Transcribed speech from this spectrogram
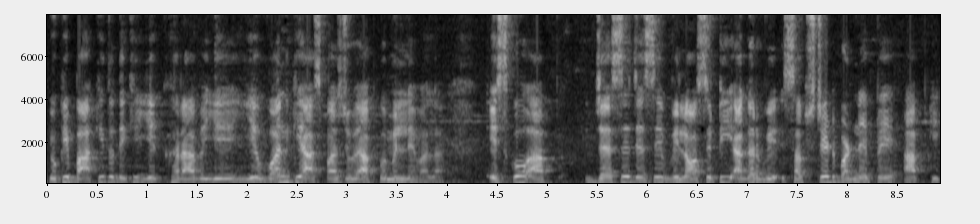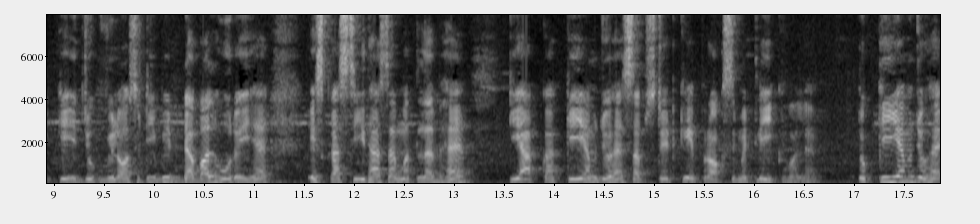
क्योंकि बाकी तो देखिए, ये खराब है, ये ये वन के आसपास जो है आपको मिलने वाला इसको आप जैसे जैसे वेलोसिटी अगर सबस्टेट बढ़ने पे आपकी जो वेलोसिटी भी डबल हो रही है, इसका सीधा सा मतलब है कि आपका के जो है सबस्टेट के अप्रॉक्सीमेटली इक्वल है। तो के जो है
